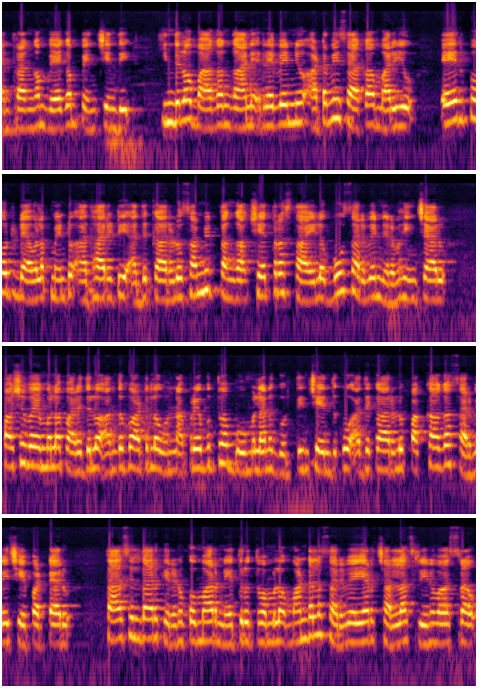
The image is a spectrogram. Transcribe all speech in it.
యంత్రాంగం వేగం పెంచింది. ఇందులో భాగంగానే రెవెన్యూ అటవీ శాఖ మరియు ఎయిర్పోర్ట్ డెవలప్మెంట్ అథారిటీ అధికారులు సంయుక్తంగా క్షేత్రస్థాయిలో భూ సర్వే నిర్వహించారు. పశువేముల పరిధిలో అందుబాటులో ఉన్న ప్రభుత్వ భూములను గుర్తించేందుకు అధికారులు పక్కాగా సర్వే చేపట్టారు. తహసీల్దార్ కిరణ్ కుమార్ నేతృత్వంలో మండల సర్వేయర్ చల్లా శ్రీనివాసరావు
